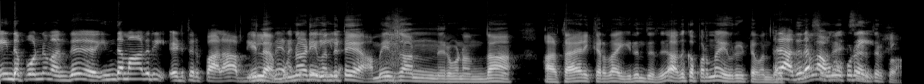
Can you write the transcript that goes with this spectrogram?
இந்த பொண்ணு வந்து இந்த மாதிரி எடுத்திருப்பாளா இல்ல அப்படின்னு முன்னாடி வந்துட்டு அமேசான் நிறுவனம் தான் தயாரிக்கிறதா இருந்தது. அதுக்கப்புறம் தான் இவர்கிட்ட வந்து அது- அதுதான் அவங்க கூட. எடுத்திருக்கலாம்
